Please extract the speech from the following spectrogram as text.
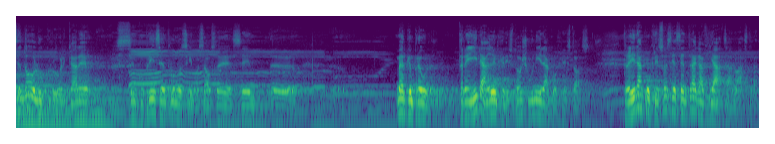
Sunt două lucruri care sunt cuprinse într-unul singur sau se, se uh, merg împreună. Trăirea în Hristos și unirea cu Hristos. Trăirea cu Hristos este întreaga viața noastră.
